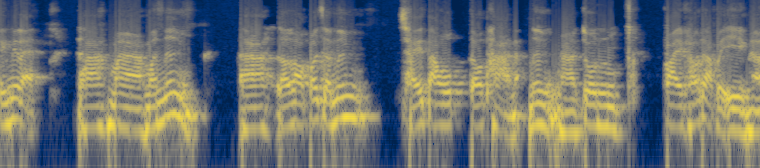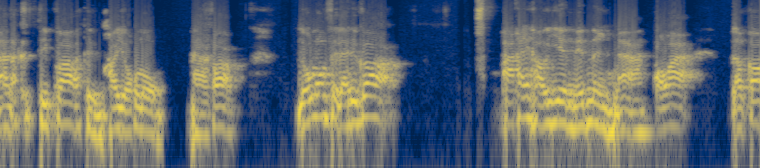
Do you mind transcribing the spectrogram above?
ล็กๆนี่แหละนะคะมามานึ่งนะคะแล้วเราก็จะนึ่งใช้เตาเตาถ่านนึ่งนะจนไฟเขาดับไปเองนะแล้วทิปก็ถึงค่อยยกลงนะก็ยกลงเสร็จแล้วทิปก็พักให้เขาเย็นนิดนึงนะเพราะว่าแล้วก็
